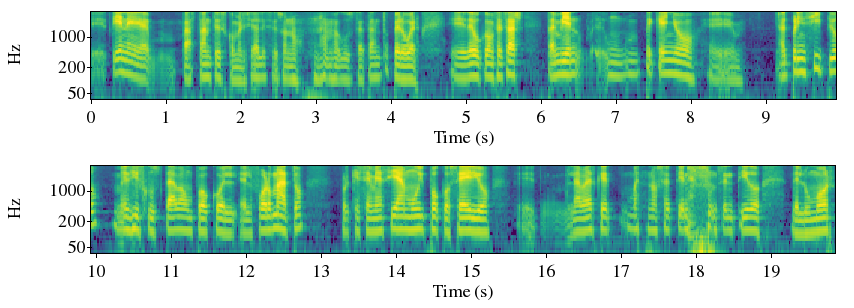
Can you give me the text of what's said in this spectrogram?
eh, tiene bastantes comerciales, eso no, no me gusta tanto, pero bueno, eh, debo confesar, también un pequeño, al principio me disgustaba un poco el, formato, porque se me hacía muy poco serio, la verdad es que, bueno, no sé, tiene un sentido del humor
